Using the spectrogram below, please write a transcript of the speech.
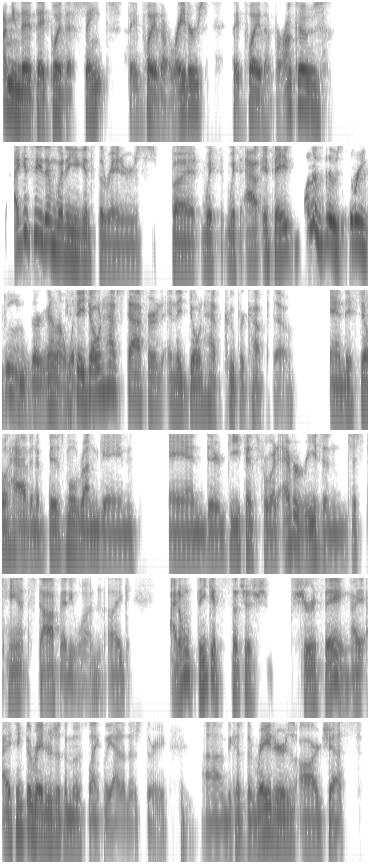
I mean, they, they play the Saints, they play the Raiders, they play the Broncos. I can see them winning against the Raiders, but with without if they One of those three games they're gonna if win. they don't have Stafford and they don't have Cooper Kupp though, and they still have an abysmal run game and their defense for whatever reason just can't stop anyone. Like I don't think it's such a sh- sure thing. I, I think the Raiders are the most likely out of those three, um, because the Raiders are just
